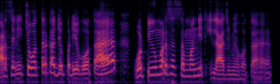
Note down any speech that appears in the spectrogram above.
आर्सेनिक चौहत्तर का जो प्रयोग होता है, वो ट्यूमर से संबंधित इलाज में होता है।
